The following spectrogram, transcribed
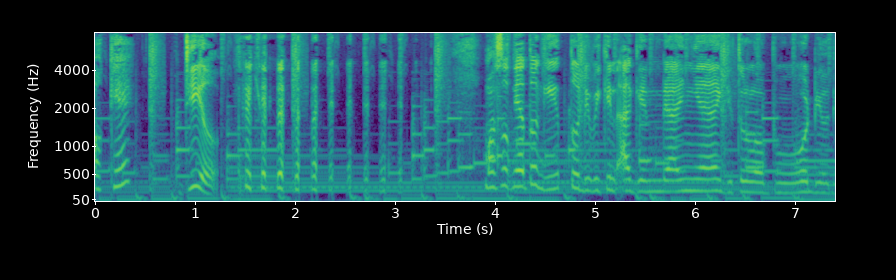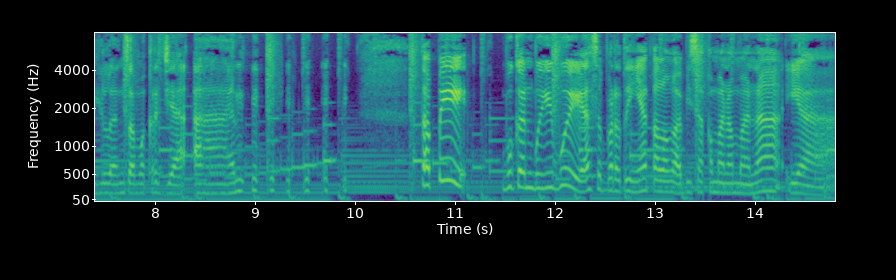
Oke? Deal. Maksudnya tuh gitu dibikin agendanya gitu loh Bu, deal-dealan sama kerjaan. Tapi bukan bu ibu ya sepertinya kalau nggak bisa ke mana-mana ya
